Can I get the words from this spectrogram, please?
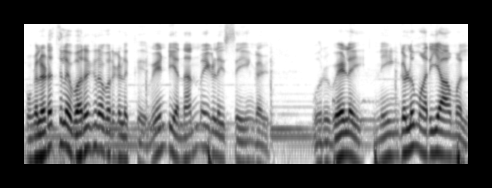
உங்களிடத்தில் வருகிறவர்களுக்கு வேண்டிய நன்மைகளை செய்யுங்கள். ஒருவேளை நீங்களும் அறியாமல்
